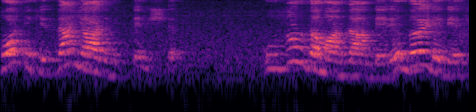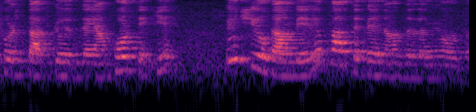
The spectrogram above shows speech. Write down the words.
Portekiz'den yardım istemişti. Uzun zamandan beri böyle bir fırsat gözleyen Portekiz, 3 yıldan beri Fas seferine hazırlanıyordu.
